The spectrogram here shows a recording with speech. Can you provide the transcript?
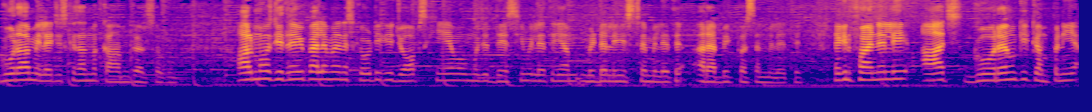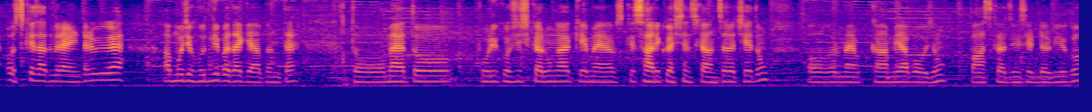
गोरा मिले जिसके साथ मैं काम कर सकूँ। ऑलमोस्ट जितने भी पहले मैंने सिक्योरिटी की जॉब्स की हैं, वो मुझे देसी मिले थे या मिडल ईस्ट से मिले थे अरेबिक पर्सन मिले थे। लेकिन फाइनली आज गोरों की कंपनी है, उसके साथ मेरा इंटरव्यू है। अब मुझे खुद नहीं पता क्या बनता है। तो मैं तो पूरी कोशिश करूँगा कि मैं उसके सारे क्वेश्चन के आंसर अच्छे दूँ और मैं कामयाब हो जाऊँ पास कर जाऊँ इस इंटरव्यू को।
